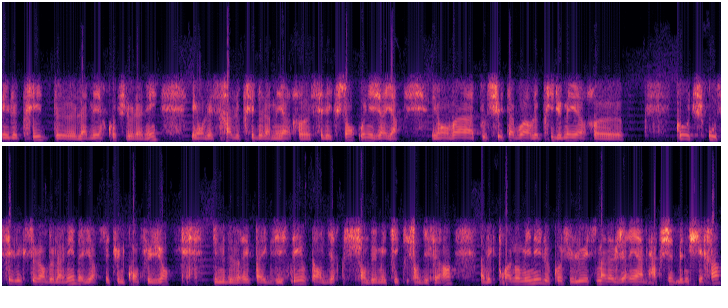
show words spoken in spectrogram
et le prix de la meilleure coach de l'année. Et on laissera le prix de la meilleure sélection au Nigeria. Et on va tout de suite avoir le prix du meilleur coach ou sélectionneur de l'année. D'ailleurs, c'est une confusion qui ne devrait pas exister. Autant dire que ce sont deux métiers qui sont différents. Avec trois nominés, le coach de l'USMAD algérien, Ben Chikha,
